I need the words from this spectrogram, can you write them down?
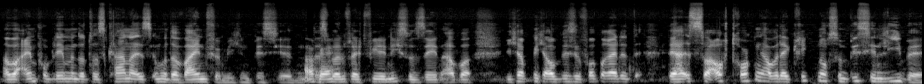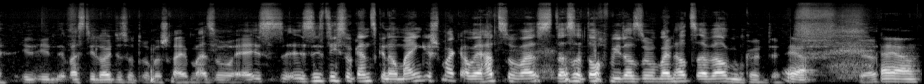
aber ein Problem in der Toskana ist immer der Wein für mich ein bisschen. Okay. Das werden vielleicht viele nicht so sehen, aber ich habe mich auch ein bisschen vorbereitet. Der ist zwar auch trocken, aber der kriegt noch so ein bisschen Liebe, in, in, was die Leute so drüber schreiben. Also er ist, es ist nicht so ganz genau mein Geschmack, aber er hat sowas, dass er doch wieder so mein Herz erwärmen könnte. Ja, ja, ja. ja.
